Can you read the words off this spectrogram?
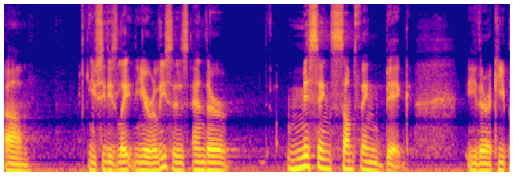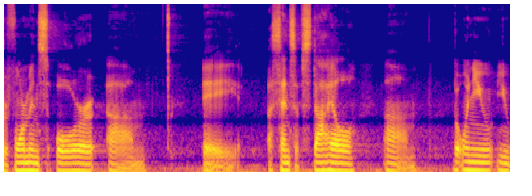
um, you see these late in the year releases, and they're missing something big, either a key performance or um, a a sense of style. Um, but when you, you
